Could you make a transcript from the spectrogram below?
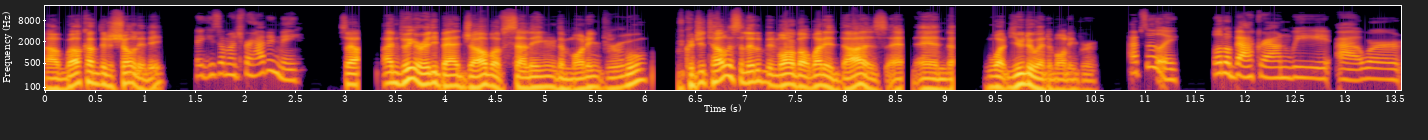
Um, welcome to the show, Lily. Thank you so much for having me. So, I'm doing a really bad job of selling the Morning Brew. Could you tell us a little bit more about what it does and, and what you do at the Morning Brew? Absolutely. A little background we uh, were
